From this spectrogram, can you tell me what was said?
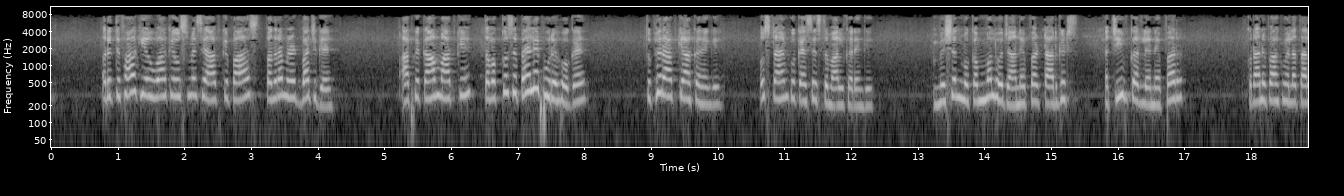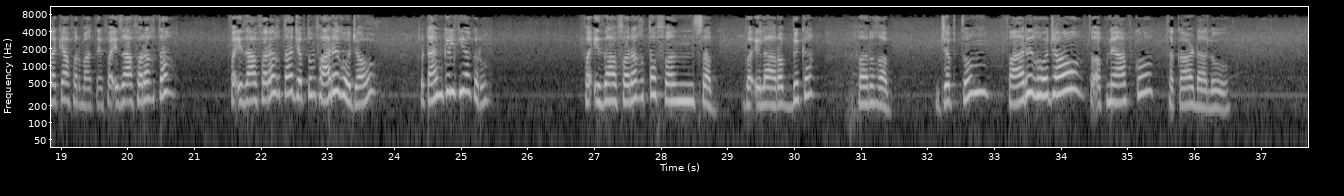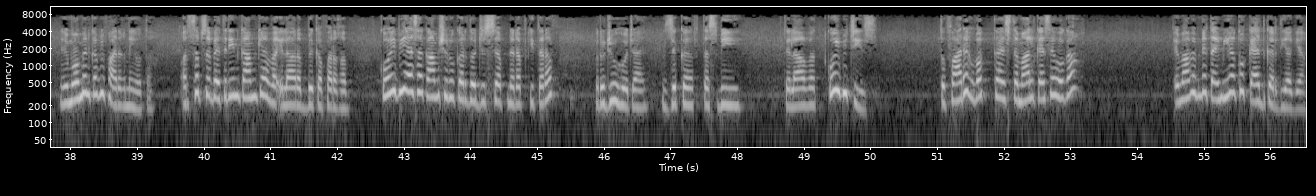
اور اتفاق یہ ہوا کہ اس میں سے آپ کے پاس پندرہ منٹ بچ گئے۔ آپ کے کام آپ کے توقع سے پہلے پورے ہو گئے۔ تو پھر آپ کیا کریں گے؟ اس ٹائم کو کیسے استعمال کریں گے؟ مشن مکمل ہو جانے پر ٹارگٹ اچیو کر لینے پر، قرآن پاک میں اللہ تعالیٰ کیا فرماتے ہیں؟ فضا فرغ تھا فضا فرغ تھا جب تم فارغ ہو جاؤ، تو ٹائم کل کیا کرو۔ فضا فرغ فن سب و الا رب کا فرغب جب تم فارغ ہو جاؤ، تو اپنے آپ کو تھکا ڈالو۔ یہ مومن کبھی فارغ نہیں ہوتا۔ اور سب سے بہترین کام کیا وہ الا رب کا فرغب کوئی بھی ایسا کام شروع کر دو جس سے اپنے رب کی طرف رجوع ہو جائے۔ ذکر، تسبیح، تلاوت، کوئی بھی چیز۔ تو فارغ وقت کا استعمال کیسے ہوگا؟ امام ابن تیمیہ کو قید کر دیا گیا۔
